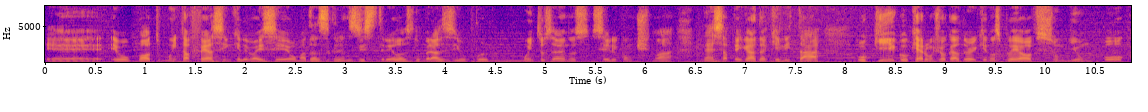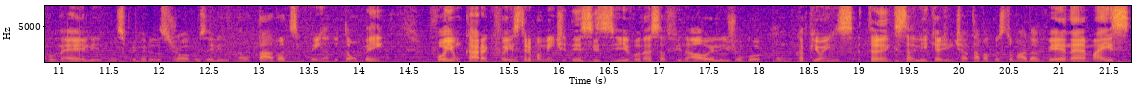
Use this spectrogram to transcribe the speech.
É, eu boto muita fé assim que ele vai ser uma das grandes estrelas do Brasil por muitos anos, se ele continuar nessa pegada que ele tá. O Gigo, que era um jogador que nos playoffs sumiu um pouco, né? Ele nos primeiros jogos ele não estava desempenhando tão bem. Foi um cara que foi extremamente decisivo nessa final. Ele jogou com campeões tanques ali, que a gente já estava acostumado a ver, né? Mas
